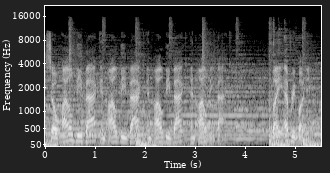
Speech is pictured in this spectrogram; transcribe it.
So I'll be back and I'll be back and I'll be back and I'll be back. Bye everybody.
